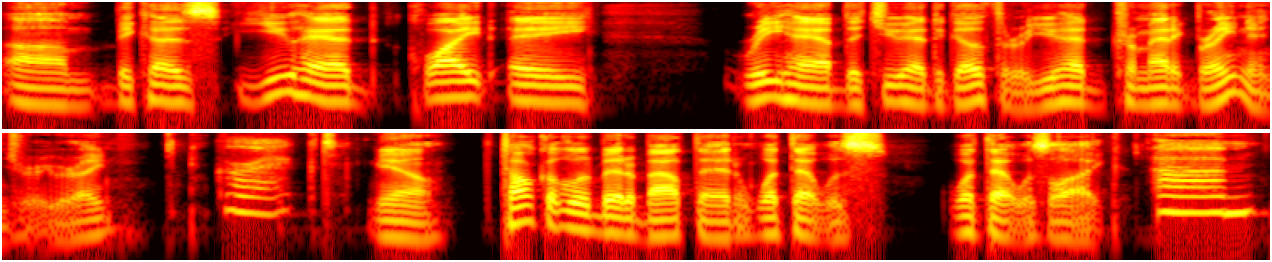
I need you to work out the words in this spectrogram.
Um because you had quite a rehab that you had to go through. You had traumatic brain injury, right? Correct. Yeah. Talk a little bit about that and what that was what that was like. Um,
